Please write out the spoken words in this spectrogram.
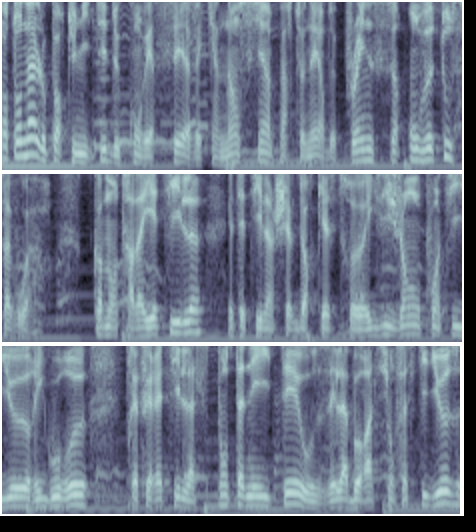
Quand on a l'opportunité de converser avec un ancien partenaire de Prince, on veut tout savoir. Comment travaillait-il? Était-il un chef d'orchestre exigeant, pointilleux, rigoureux? Préférait-il la spontanéité aux élaborations fastidieuses?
